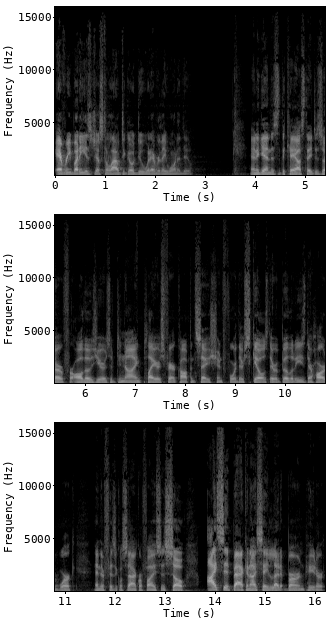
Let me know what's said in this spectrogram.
everybody is just allowed to go do whatever they want to do. And again, this is the chaos they deserve for all those years of denying players fair compensation for their skills, their abilities, their hard work, and their physical sacrifices. So I sit back and I say, let it burn, Peter.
